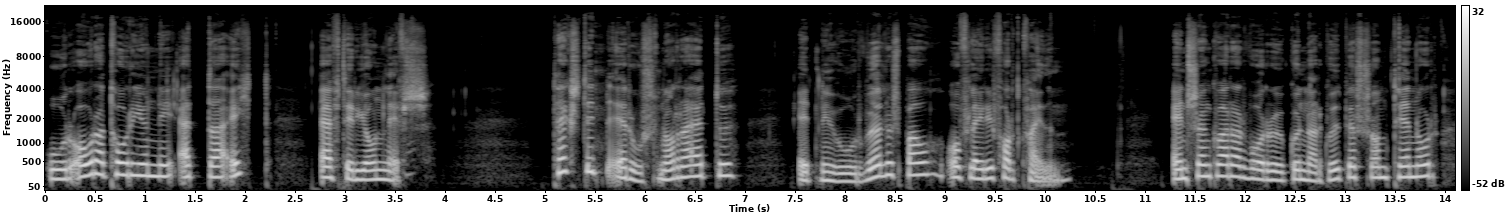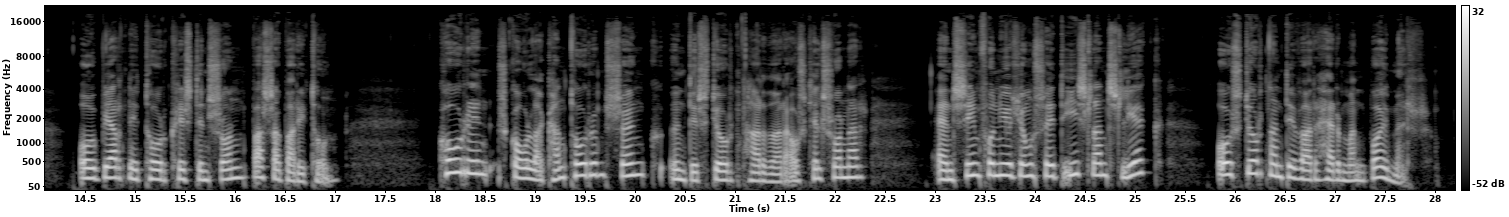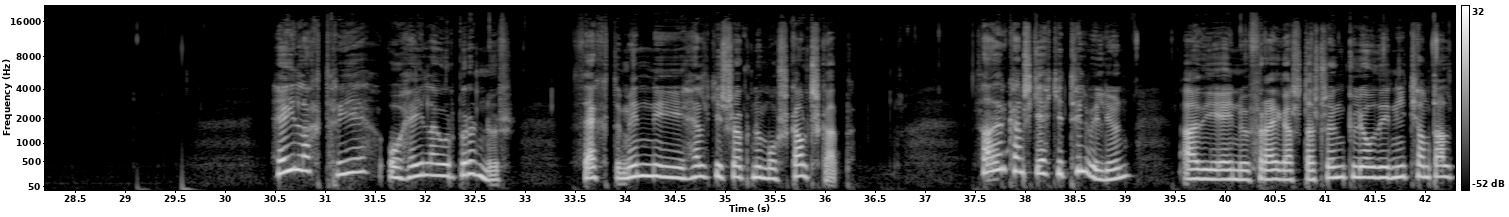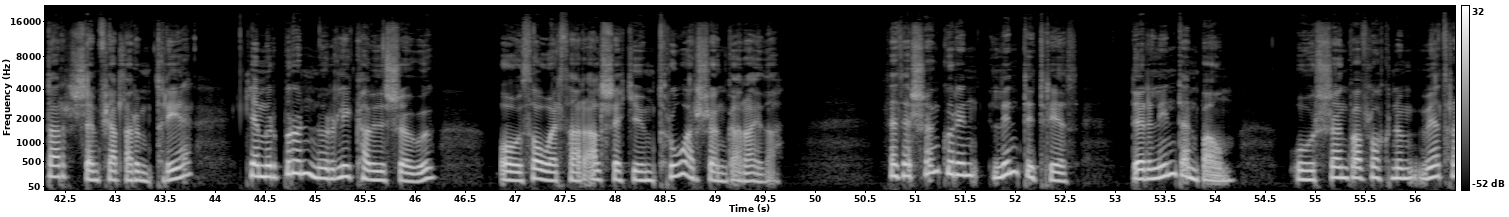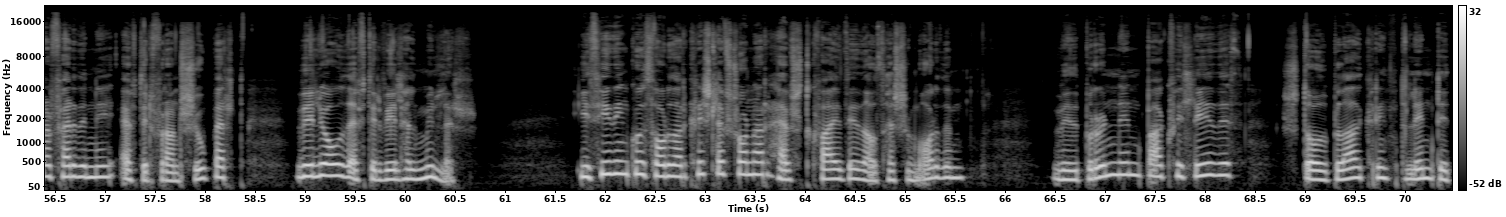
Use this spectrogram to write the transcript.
úr óratóriunni Edda 1 eftir Jón Leifs. Tekstinn er úr Snorraeddu, einnig úr Völusbá og fleiri fortkvæðum. Einsöngvarar voru Gunnar Guðbjörnsson tenor og Bjarni Tór Kristinsson bassabaritón. Kórin skóla kantórum söng undir stjórn Harðar Áskelssonar en Symfóníu hljómsveit Íslands leik og stjórnandi var Hermann Bóimer. Heilagt tré og heilagur brunnur þekkt minni í helgisögnum og skálskap. Það er kannski ekki tilviljun að í einu frægasta söngljóði 19. aldar sem fjallar um tré kemur brunnur líka við sögu og þó er þar alls ekki um trúarsöngaræða. Þetta er söngurinn Linditrið, der Lindenbaum úr söngvafloknum Vetrarferðinni eftir Frans Schubert við ljóð eftir Vilhelm Müller. Í þýðingu Þórðar Krislefssonar hefst hvæðið á þessum orðum Við brunnin bak við hliðið stóð bladkrynd lindi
